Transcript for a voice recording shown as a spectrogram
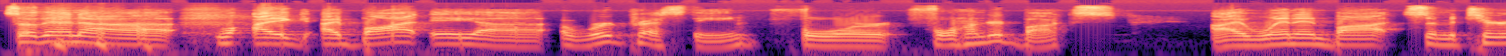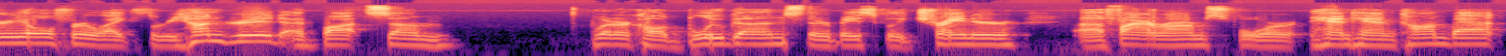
So then uh, well, I, I bought a, uh, a WordPress theme for 400 bucks. I went and bought some material for like 300. I bought some what are called blue guns. They're basically trainer uh, firearms for hand to hand combat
